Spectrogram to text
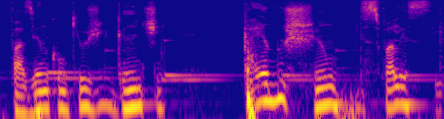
fazendo com que o gigante caia no chão desfalecido.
